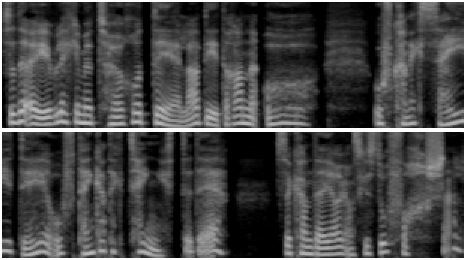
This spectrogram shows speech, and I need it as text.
Så det øyeblikket vi tør å dele de der åh, uff, kan jeg si det, uff, tenk at jeg tenkte det, så kan det gjøre ganske stor forskjell.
